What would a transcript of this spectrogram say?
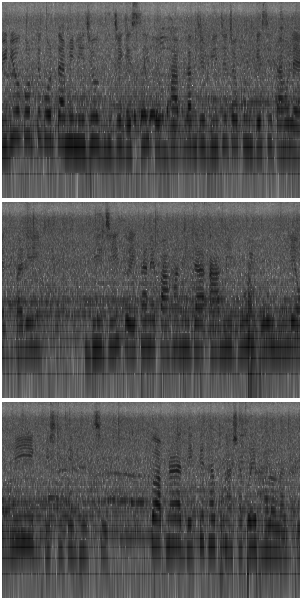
ভিডিও করতে করতে আমি নিজেও ভিজে গেছি। তো ভাবলাম যে ভিজে যখন গেছি তাহলে একবারেই ভিজি। তো এখানে পাহামিদা, আমি দুই বোন মিলে অনেক বৃষ্টিতে ভিজছি। তো আপনারা দেখতে থাকুন, আশা করি ভালো লাগবে।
